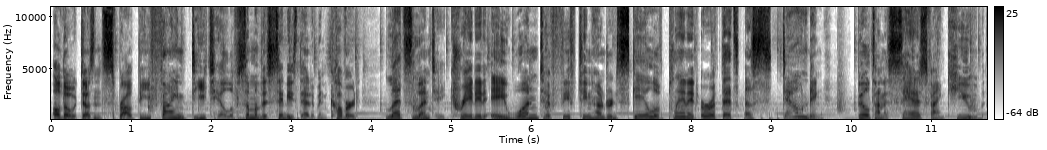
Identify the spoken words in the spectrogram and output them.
Although it doesn't sprout the fine detail of some of the cities that have been covered, Let's Lente created a 1 to 1500 scale of planet Earth that's astounding. Built on a satisfying cube,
